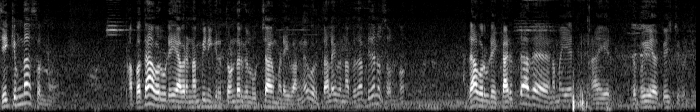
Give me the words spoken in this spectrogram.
ஜெயிக்கும் தான் சொல்லணும் அப்பதான் அவருடைய அவரை நம்பி நிற்கிற தொண்டர்கள் உற்சாகம் அடைவாங்க. ஒரு தலைவன் அப்பதான் அப்படிதானே சொல்லணும். அதான் அவருடைய கருத்தை அதை நம்ம ஏற்கிறேன் நான் ஏற்கிறேன் போய் அதை பேசிட்டு கொண்டு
